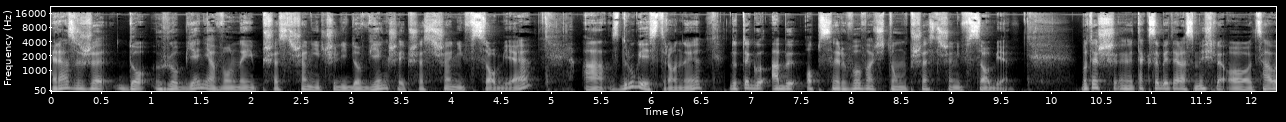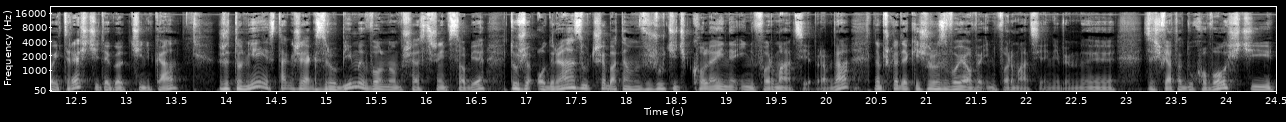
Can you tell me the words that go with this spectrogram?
raz, że do robienia wolnej przestrzeni, czyli do większej przestrzeni w sobie, a z drugiej strony do tego, aby obserwować tą przestrzeń w sobie. Bo też e, tak sobie teraz myślę o całej treści tego odcinka, że to nie jest tak, że jak zrobimy wolną przestrzeń w sobie, to że od razu trzeba tam wrzucić kolejne informacje, prawda? Na przykład jakieś rozwojowe informacje, nie wiem, e, ze świata duchowości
